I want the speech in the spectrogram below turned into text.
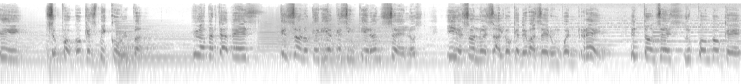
Y supongo que es mi culpa. La verdad es que solo quería que sintieran celos. Y eso no es algo que deba hacer un buen rey. Entonces supongo que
